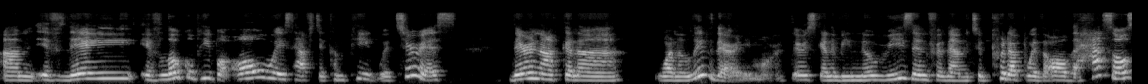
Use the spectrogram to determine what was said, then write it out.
Um, if they, if local people always have to compete with tourists, they're not gonna want to live there anymore. There's going to be no reason for them to put up with all the hassles,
